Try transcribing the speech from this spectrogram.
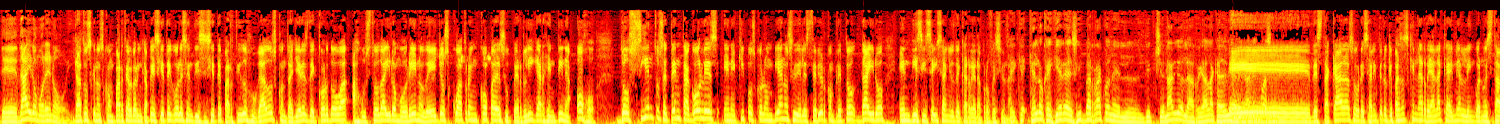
de Dairo Moreno hoy? Datos que nos comparte Álvaro Incapié, siete goles en 17 partidos jugados con Talleres de Córdoba, ajustó Dairo Moreno, de ellos cuatro en Copa de Superliga Argentina. Ojo, 270 goles en equipos colombianos y del exterior completó Dairo en 16 años de carrera profesional. Sí, ¿Qué, qué es lo que quiere decir berraco en el diccionario de la Real Academia de la Lengua? Eh, destacada, sobresaliente. Lo que pasa es que en la Real Academia de la Lengua no está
